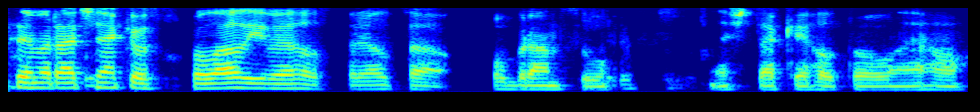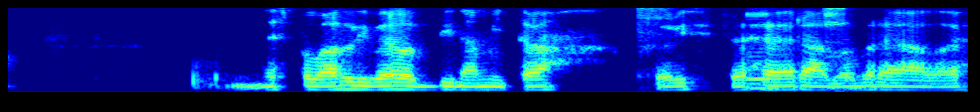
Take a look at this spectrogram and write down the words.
chceme radšej nejakého spolahlivého strelca obrancu, než takéhoto oného nespolahlivého dynamita, ktorý síce hrá dobre, ale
